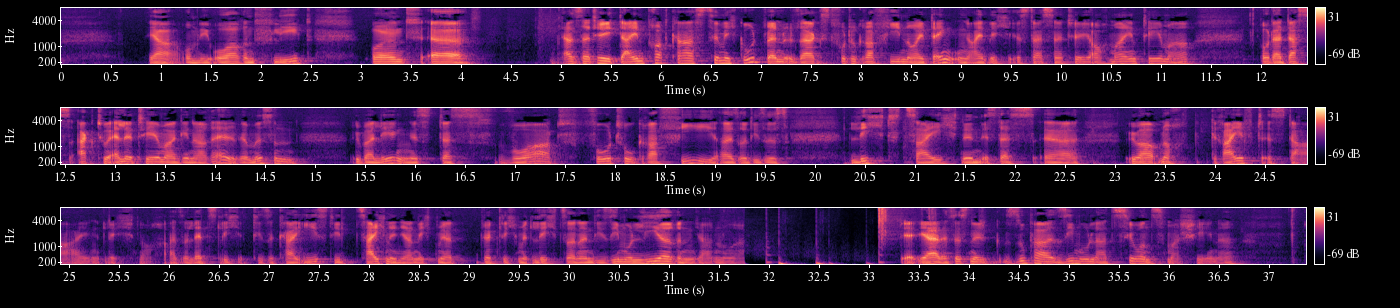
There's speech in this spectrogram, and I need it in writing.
ja um die Ohren fliegt. Und äh, das ist natürlich dein Podcast ziemlich gut, wenn du sagst, Fotografie neu denken. Eigentlich ist das natürlich auch mein Thema oder das aktuelle Thema generell. Wir müssen überlegen, ist das Wort Fotografie, also dieses Lichtzeichnen, ist das äh, überhaupt noch, greift es da eigentlich noch? Also letztlich diese KIs, die zeichnen ja nicht mehr wirklich mit Licht, sondern die simulieren ja nur. Ja, das ist eine super Simulationsmaschine.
